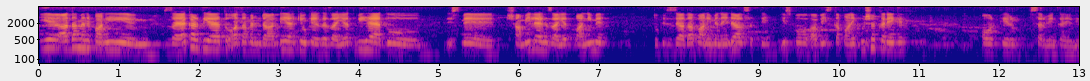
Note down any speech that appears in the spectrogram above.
ये आधा मैंने पानी ज़ाया कर दिया है तो आधा मैंने डाल दिया है, क्योंकि गजाइत भी है तो इसमें शामिल है गजाइत पानी में। तो फिर ज़्यादा पानी में नहीं डाल सकते। इसको अब इसका पानी खुशक करेंगे और फिर सर्विंग करेंगे।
